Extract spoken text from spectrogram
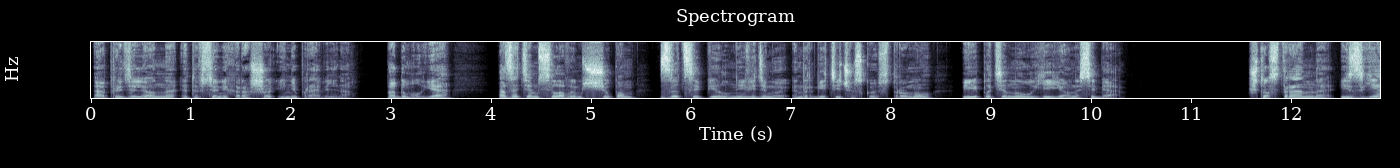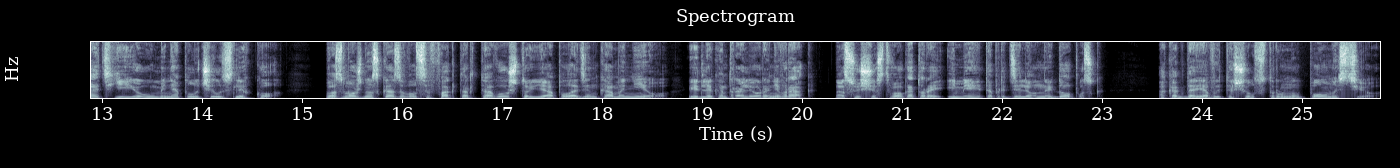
Определенно, это все нехорошо и неправильно, — подумал я, а затем силовым щупом зацепил невидимую энергетическую струну и потянул ее на себя. Что странно, изъять ее у меня получилось легко. Возможно, сказывался фактор того, что я паладин Кама Нио, и для контролера не враг, а существо, которое имеет определенный допуск. А когда я вытащил струну полностью,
